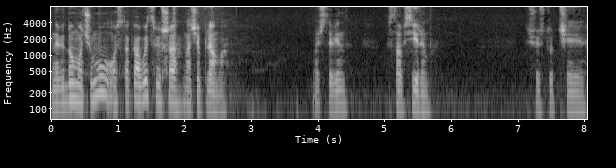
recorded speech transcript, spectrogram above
невідомо чому ось така вицвівша, наче пляма. Бачите, він став сірим. Щось тут чи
